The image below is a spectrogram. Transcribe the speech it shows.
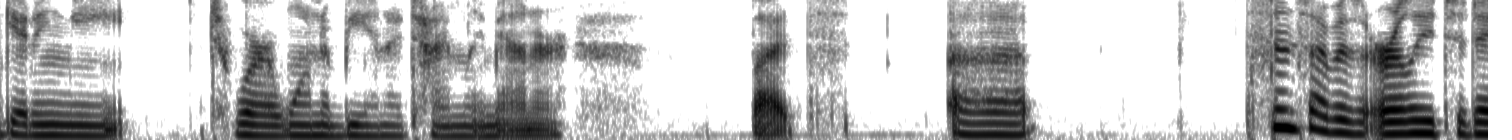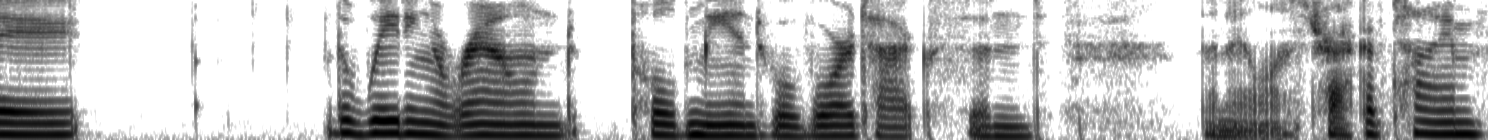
getting me to where I want to be in a timely manner. But uh, since I was early today, the waiting around pulled me into a vortex and then I lost track of time.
